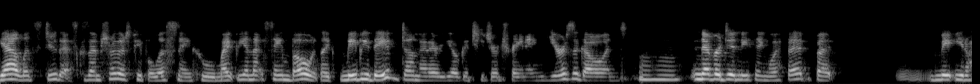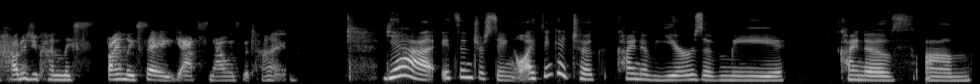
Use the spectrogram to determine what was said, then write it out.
yeah, let's do this. Cause I'm sure there's people listening who might be in that same boat. Like maybe they've done their yoga teacher training years ago and mm-hmm. never did anything with it. But, you know, how did you kind of finally say, yes, now is the time? Yeah, it's interesting. Well, I think it took kind of years of me kind of um,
